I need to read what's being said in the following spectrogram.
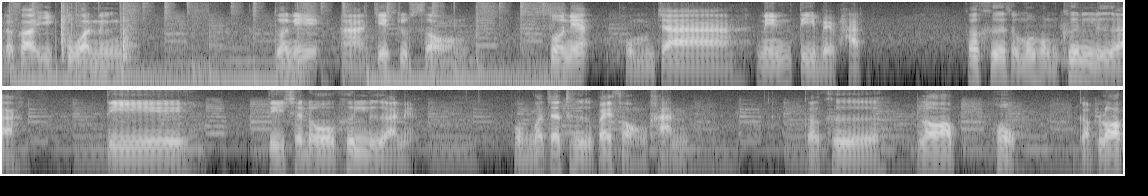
แล้วก็อีกตัวหนึ่งตัวนี้อ่า7.2 ตัวเนี้ยผมจะเน้นตีใบพัด ก็คือสมมุติผมขึ้นเรือ ตีตีชโดขึ้นเรือเนี่ย ผมก็จะถือไป 2 คัน ก็คือรอบ 6 กับรอบ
